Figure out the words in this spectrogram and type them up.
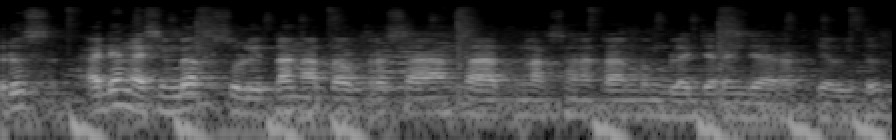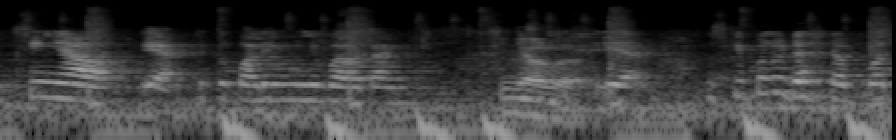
Terus ada nggak sih mbak kesulitan atau keresahan saat melaksanakan pembelajaran jarak jauh itu? sinyal ya itu paling menyebalkan Sinyal mbak. Iya, meskipun udah dapat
